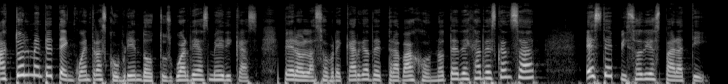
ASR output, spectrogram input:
¿Actualmente te encuentras cubriendo tus guardias médicas, pero la sobrecarga de trabajo no te deja descansar? Este episodio es para ti,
